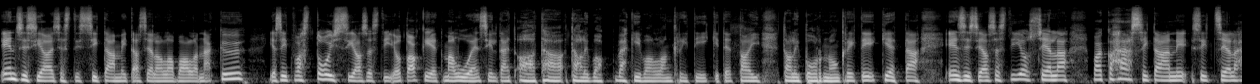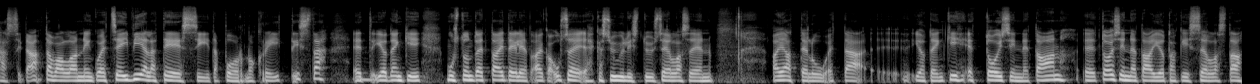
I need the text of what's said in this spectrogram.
ensisijaisesti sitä, mitä siellä lavalla näkyy ja sitten vasta toissijaisesti jotakin, että mä luen siltä, että tämä, tämä oli väkivallan kritiikki tai tämä oli pornon kritiikki, että ensisijaisesti jos siellä vaikka hässitään, niin sitten siellä hässitään tavallaan, niin kuin, että se ei vielä tee siitä pornokriittistä, että jotenkin musta tuntuu, että taiteilijat aika usein ehkä syyllistyy sellaiseen ajattelu, että jotenkin, että toisinnetaan, toisinnetaan jotakin sellaista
